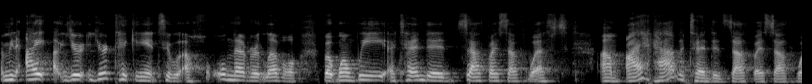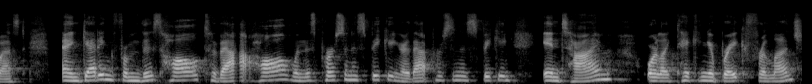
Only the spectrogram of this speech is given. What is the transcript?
I mean, I you're you're taking it to a whole never level. But when we attended South by Southwest, um, I have attended South by Southwest, and getting from this hall to that hall when this person is speaking or that person is speaking in time or like taking a break for lunch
